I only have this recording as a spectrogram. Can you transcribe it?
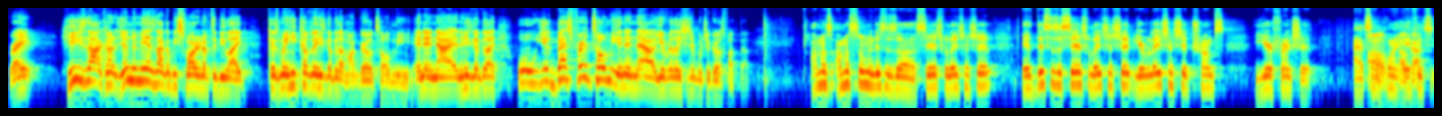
right? He's not gonna. Your man's not gonna be smart enough to be like, because when he comes in, he's gonna be like, "My girl told me," and then now, and he's gonna be like, "Well, your best friend told me," and then now your relationship with your girl's fucked up. I'm I'm assuming this is a serious relationship, if this is a serious relationship, your relationship trumps your friendship at some oh, point. Okay. If it's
